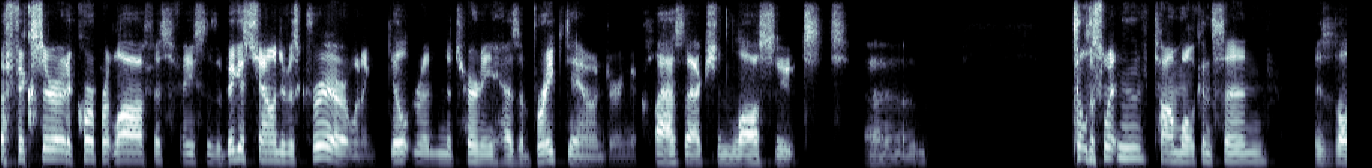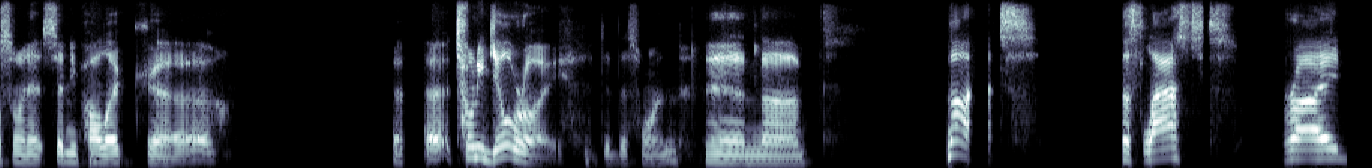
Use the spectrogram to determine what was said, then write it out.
A fixer at a corporate law office faces the biggest challenge of his career when a guilt ridden attorney has a breakdown during a class action lawsuit. Um, Tilda Swinton, Tom Wilkinson is also in it. Sydney Pollack, uh, uh, uh, Tony Gilroy did this one, and uh, not this last ride,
